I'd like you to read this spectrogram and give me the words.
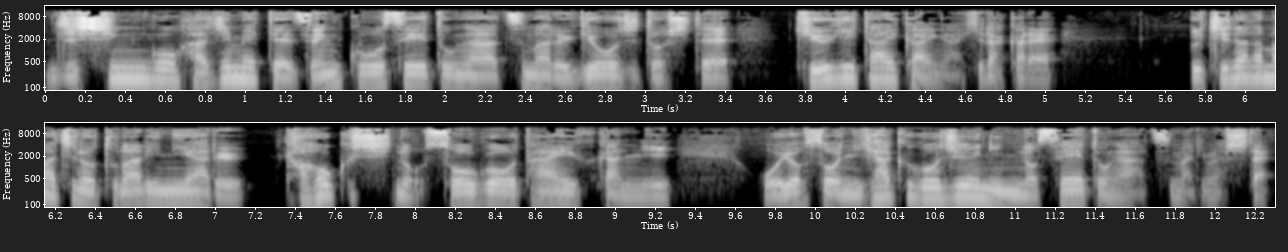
地震後初めて全校生徒が集まる行事として球技大会が開かれ、内灘町の隣にある河北市の総合体育館におよそ250人の生徒が集まりました。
